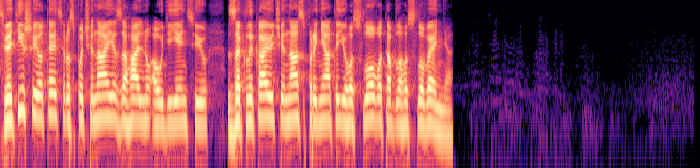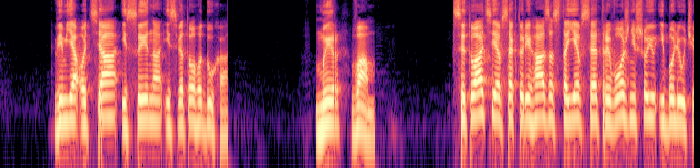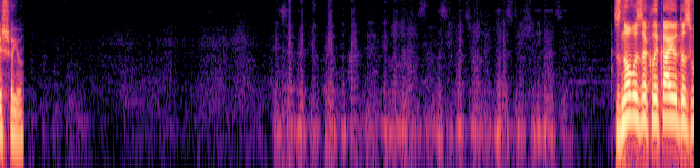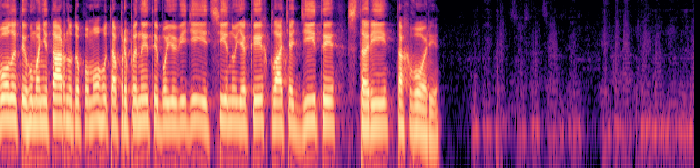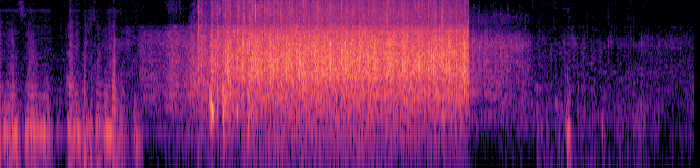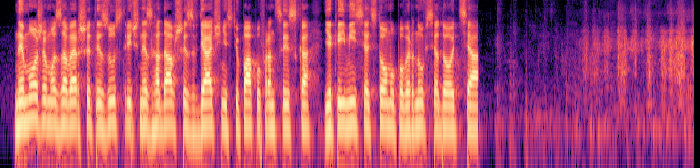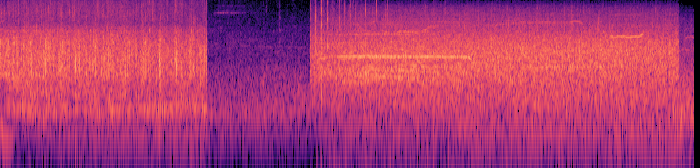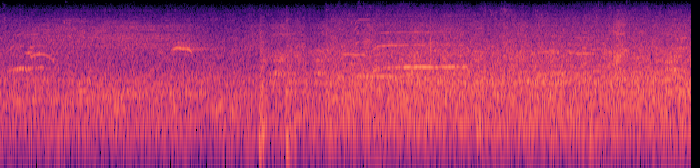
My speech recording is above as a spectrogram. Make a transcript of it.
Святіший Отець розпочинає загальну аудієнцію, закликаючи нас прийняти Його слово та благословення. В ім'я Отця і Сина і Святого Духа. Мир вам. Ситуація в секторі Газа стає все тривожнішою і болючішою. Знову закликаю дозволити гуманітарну допомогу та припинити бойові дії, ціну яких платять діти, старі та хворі. Не можемо завершити зустріч, не згадавши з вдячністю папу Франциска, який місяць тому повернувся до Отця.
